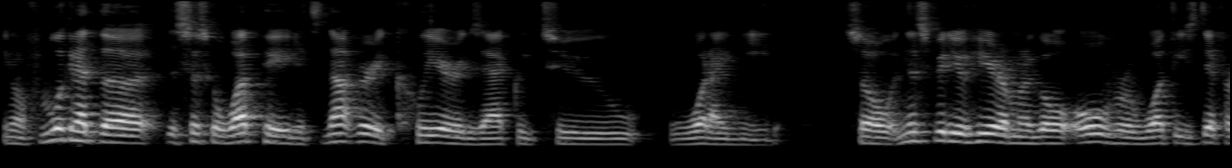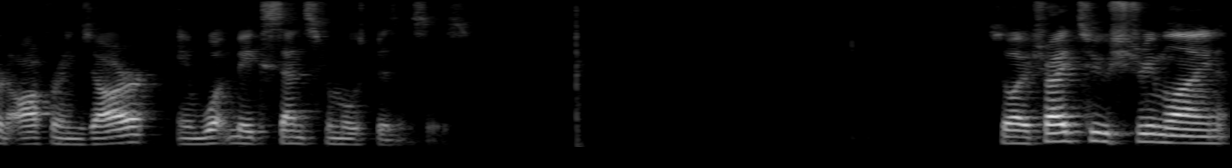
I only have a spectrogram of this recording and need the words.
You know, from looking at the, the Cisco web page, it's not very clear exactly to what I need. So in this video here, I'm going to go over what these different offerings are and what makes sense for most businesses. So I tried to streamline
